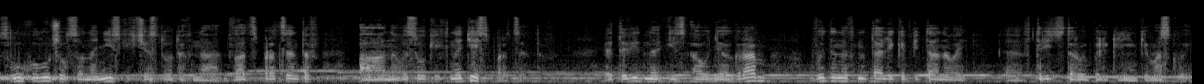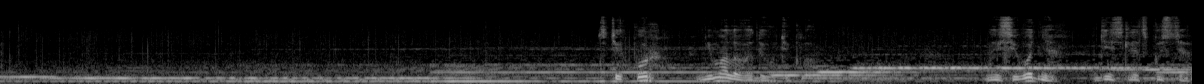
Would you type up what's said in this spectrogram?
слух улучшился на низких частотах на 20%, а на высоких на 10%. Это видно из аудиограмм, выданных Натальей Капитановой э, в 32-й поликлинике Москвы. С тех пор немало воды утекло. Но и сегодня, 10 лет спустя,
